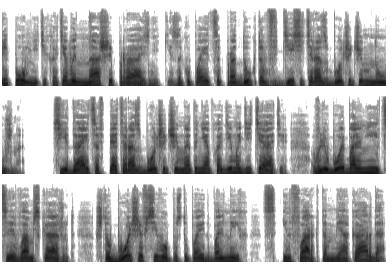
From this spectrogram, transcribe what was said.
Припомните хотя бы наши праздники. Закупается продуктов в десять раз больше, чем нужно съедается в пять раз больше, чем это необходимо дитяти. В любой больнице вам скажут, что больше всего поступает больных с инфарктом миокарда,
